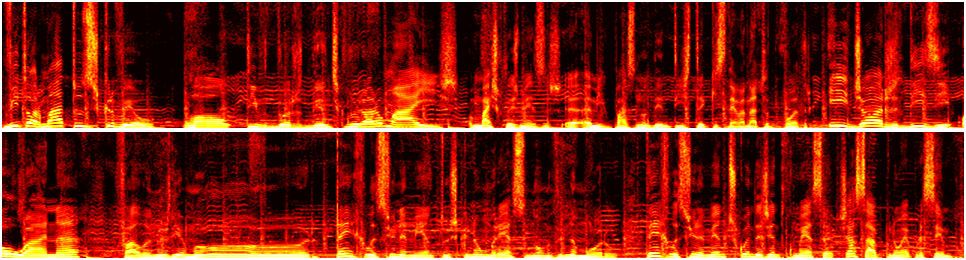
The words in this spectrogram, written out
Vitor Matos escreveu. LOL, tive dores de dentes que duraram mais. Mais que dois meses. Uh, amigo, passe no dentista que isso deve andar tudo podre. E George Dizzy ou Ana fala-nos de amor. Tem relacionamentos que não merecem o nome de namoro. Tem relacionamentos quando a gente começa, já sabe que não é para sempre.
